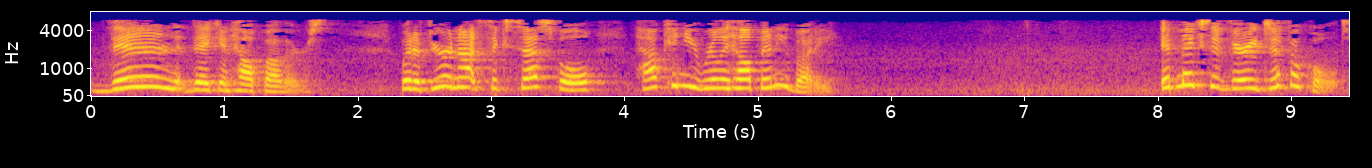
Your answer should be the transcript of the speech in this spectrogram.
then they can help others. But if you're not successful, how can you really help anybody? It makes it very difficult.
